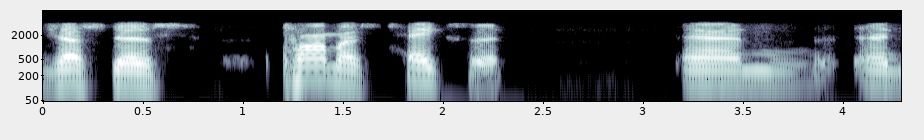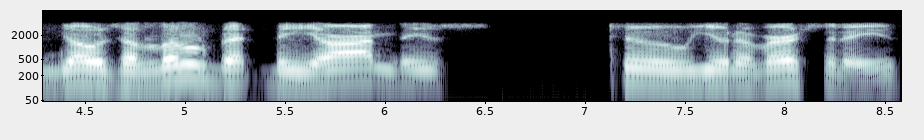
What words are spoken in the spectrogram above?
Justice Thomas takes it and and goes a little bit beyond these two universities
